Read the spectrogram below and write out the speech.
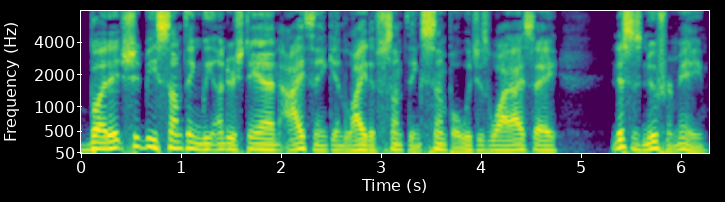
But it should be something we understand, I think, in light of something simple, which is why I say, this is new for me,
